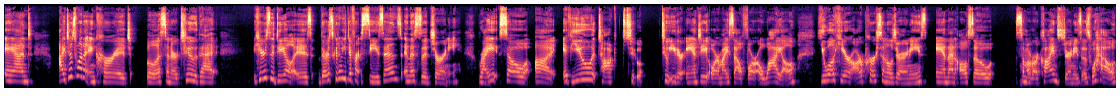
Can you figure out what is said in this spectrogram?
And i just want to encourage the listener too that here's the deal is there's going to be different seasons and this is a journey mm-hmm. right so uh, if you talk to to either angie or myself for a while you will hear our personal journeys and then also some of our clients journeys as well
